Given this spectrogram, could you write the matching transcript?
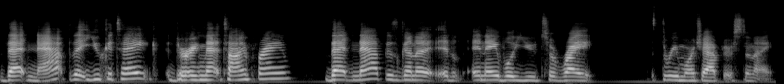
That nap that you could take during that time frame, that nap is going to enable you to write three more chapters tonight.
